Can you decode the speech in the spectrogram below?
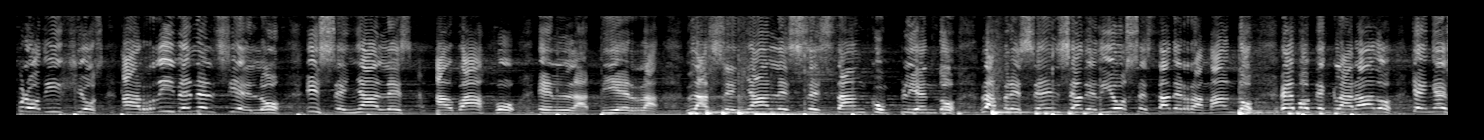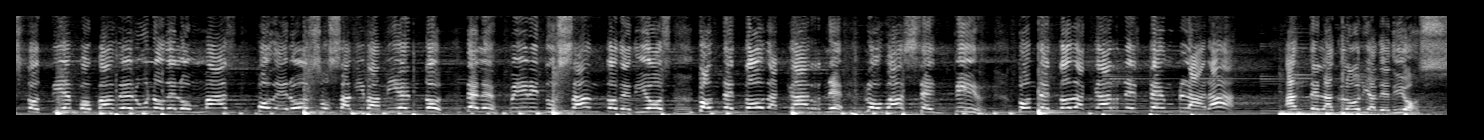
prodigios arriba en el cielo y señales abajo en la tierra. Las señales se están cumpliendo. La presencia de Dios se está derramando. Hemos declarado que en estos tiempos va a haber uno de los más poderosos avivamientos del Espíritu Santo de Dios, donde toda carne lo va a sentir, donde toda carne temblará ante la gloria de Dios.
